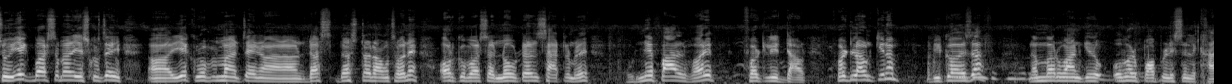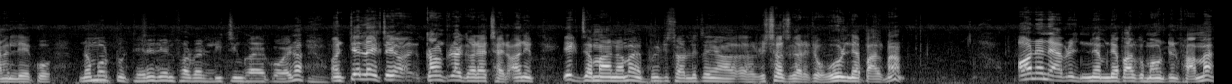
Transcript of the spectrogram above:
so एक वर्षमा यसको चाहिँ एक रोपमा चाहिँ दस दस टन आउँछ भने अर्को वर्ष नौ टन सात टन भने नेपालभरि फर्टिलिटी डाउन फर्टिलिटी डाउन किन? बिकज अफ नम्बर वान के ओभर पपुलेसनले खान लिएको नम्बर टू धेरै रेनफलबाट लिचिङ गएको होइन? अनि त्यसलाई चाहिँ काउन्टर गरेको छैन। अनि एक जमानामा ब्रिटिसहरूले चाहिँ यहाँ रिसर्च गरेको थियो होल नेपालमा। अन एन एभरेज ने नेपालको माउन्टेन फार्ममा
